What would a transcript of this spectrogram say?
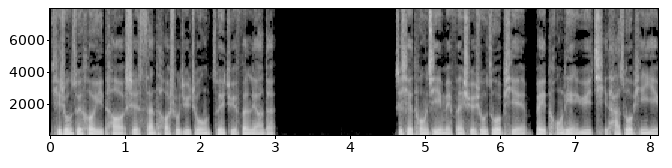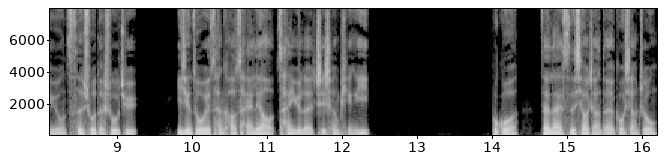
其中最后一套是三套数据中最具分量的。这些统计每份学术作品被同领域其他作品引用次数的数据，已经作为参考材料参与了职称评议。不过，在赖斯校长的构想中，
